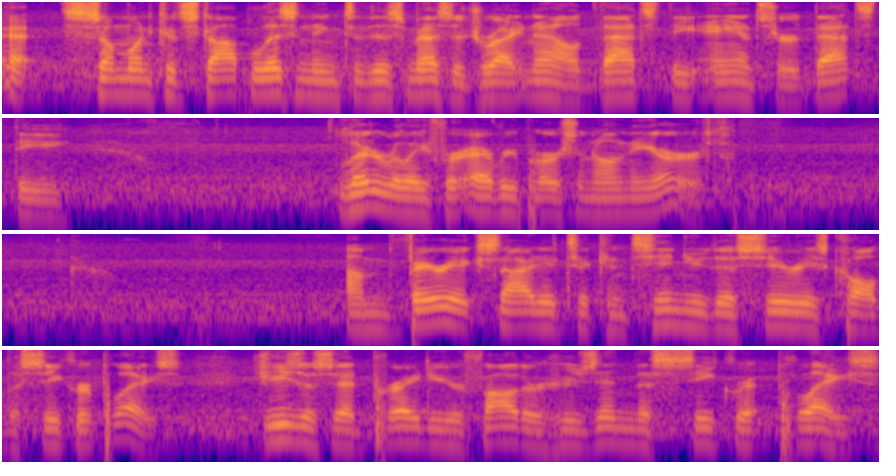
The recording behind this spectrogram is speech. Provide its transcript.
uh, someone could stop listening to this message right now. That's the answer. That's the literally for every person on the earth. I'm very excited to continue this series called The Secret Place. Jesus said, Pray to your Father who's in the secret place.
